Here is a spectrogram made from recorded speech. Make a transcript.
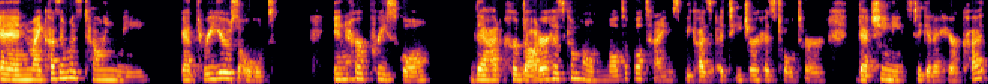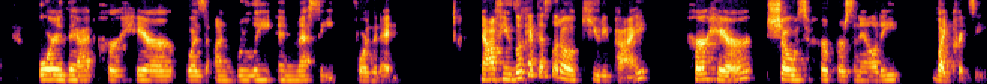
And my cousin was telling me at three years old in her preschool that her daughter has come home multiple times because a teacher has told her that she needs to get a haircut or that her hair was unruly and messy for the day. Now, if you look at this little cutie pie, her hair shows her personality like crazy.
